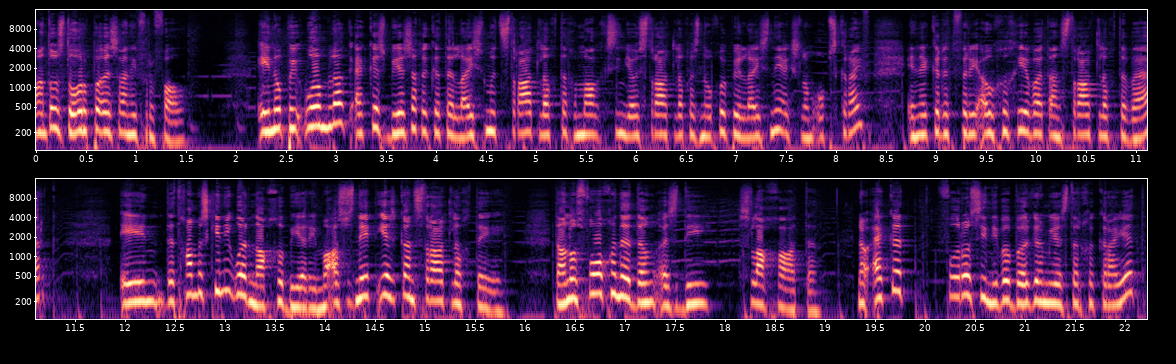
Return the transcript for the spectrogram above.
Want ons dorpe is aan die verval. En op die oomblik, ek is besig, ek het 'n lys met straatligte gemaak. Ek sien jou straatlig is nog op die lys nie. Ek sal hom opskryf en ek het dit vir die ou gegee wat aan straatligte werk. En dit gaan miskien nie oornag gebeur nie, maar as ons net eers kan straatligte hê, Dan ons volgende ding is die slaggate. Nou ek het voor ons die nuwe burgemeester gekry het,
